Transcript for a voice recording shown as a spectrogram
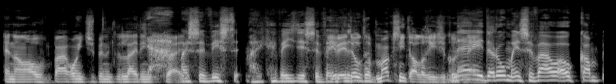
En dan over een paar rondjes ben ik de leiding Ja, kwijt. maar ze wisten, maar ik weet je, ze En je weten weet ook dat Max niet alle risico's Nee, neemt. daarom. En ze wouden ook, kamp,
